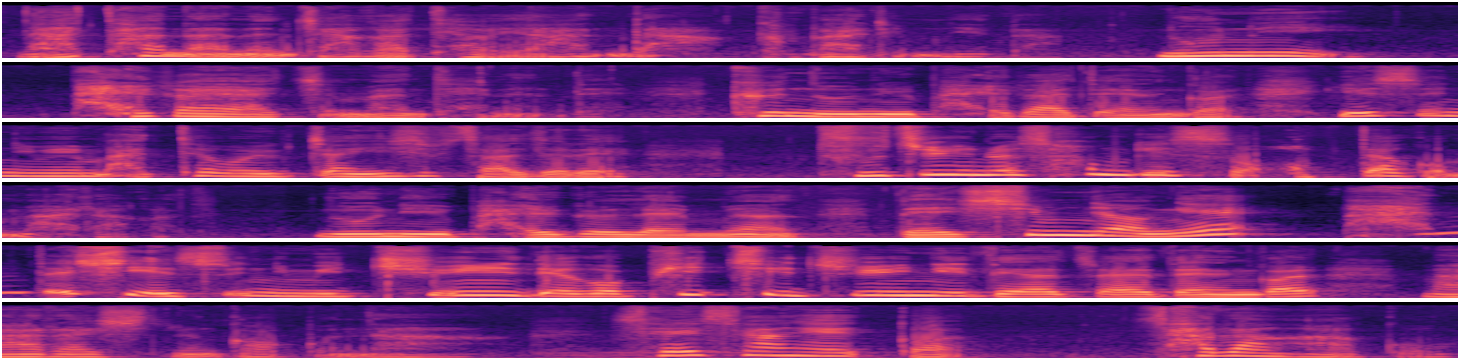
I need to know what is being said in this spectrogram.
나타나는 자가 되어야 한다. 그 말입니다. 눈이 밝아야지만 되는데 그 눈이 밝아되는 걸 예수님이 마태복음 6장 24절에 두 주인을 섬길 수 없다고 말하거든. 눈이 밝으려면 내 심령에 반드시 예수님이 주인이 되고 빛이 주인이 되어줘야 되는 걸 말하시는 거구나. 세상의 것 사랑하고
